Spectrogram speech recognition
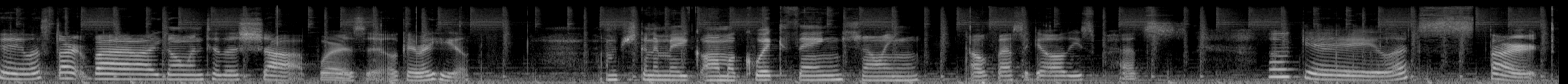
Okay, let's start by going to the shop. Where is it? Okay, right here. I'm just gonna make um a quick thing showing how fast I get all these pets. Okay, let's start.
